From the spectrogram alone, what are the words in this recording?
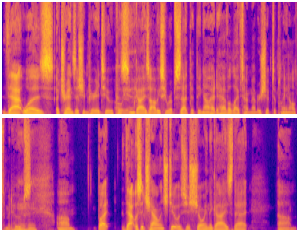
that was a transition period too, because Oh, yeah. some guys obviously were upset that they now had to have a lifetime membership to play in Ultimate Hoops. Mm-hmm. Um, but that was a challenge too, is just showing the guys that um,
